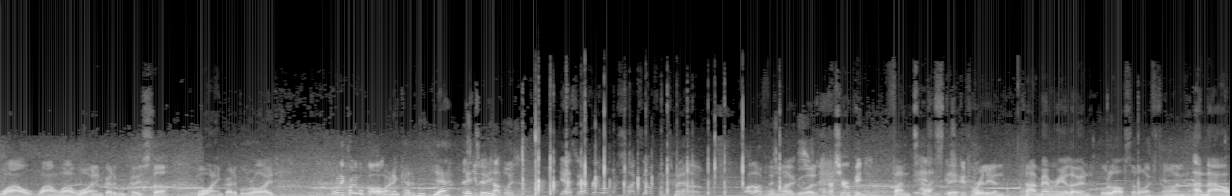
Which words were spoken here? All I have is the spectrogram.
Wow, wow, wow. What an incredible coaster. What an incredible ride. What an incredible park. What an incredible yeah, Let's give it literally. a tap, boys. Yeah, so everyone was slagged it off on Twitter. I love Oh this my god. That's your opinion. Fantastic, good fun. brilliant. That memory alone will last a lifetime. And now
